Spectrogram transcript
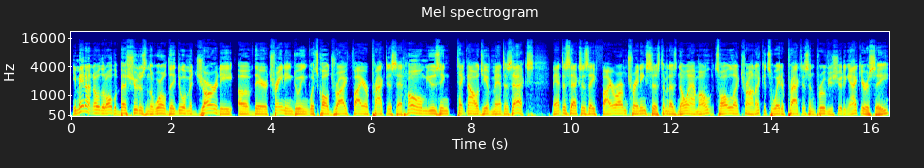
You may not know that all the best shooters in the world, they do a majority of their training doing what's called dry fire practice at home using technology of Mantis X. Mantis X is a firearm training system. It has no ammo. It's all electronic. It's a way to practice and improve your shooting accuracy.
